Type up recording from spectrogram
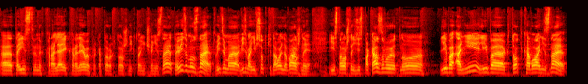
э, таинственных короля и королевы, про которых тоже никто ничего не знает. Но, видимо, знают. Видимо, видимо они все-таки довольно важные. И из того, что они здесь показывают, ну... Либо они, либо кто-то, кого они знают.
